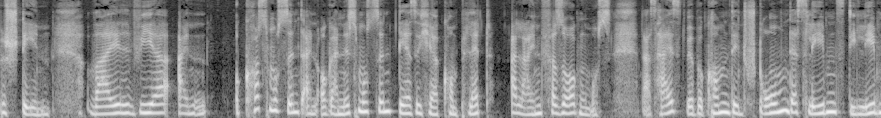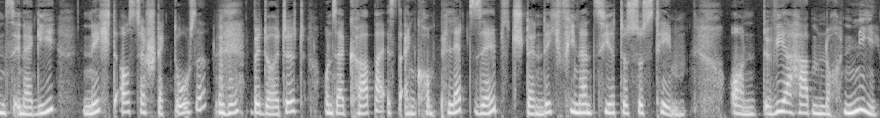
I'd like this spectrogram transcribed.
bestehen, weil wir ein Kosmos sind, ein Organismus sind, der sich ja komplett allein versorgen muss. Das heißt, wir bekommen den Strom des Lebens, die Lebensenergie nicht aus der Steckdose. Mhm. Bedeutet, unser Körper ist ein komplett selbstständig finanziertes System. Und wir haben noch nie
